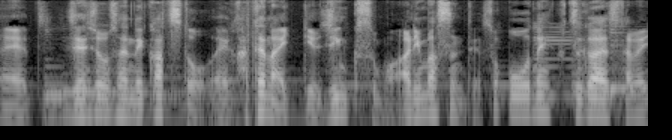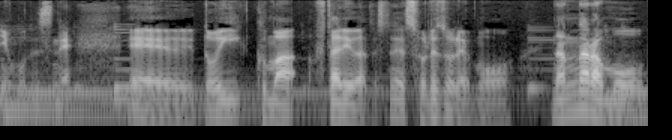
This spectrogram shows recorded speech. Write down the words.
えー、前哨戦で勝つと、えー、勝てないっていうジンクスもありますんで、そこをね、覆すためにもですね、えー、土井熊2人はですね、それぞれもう、なんならもう、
